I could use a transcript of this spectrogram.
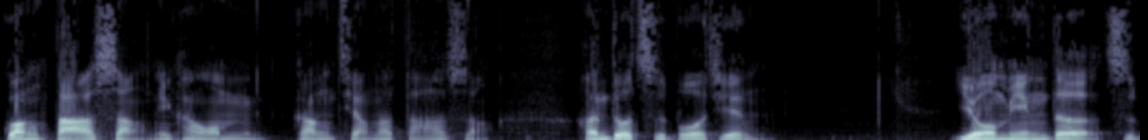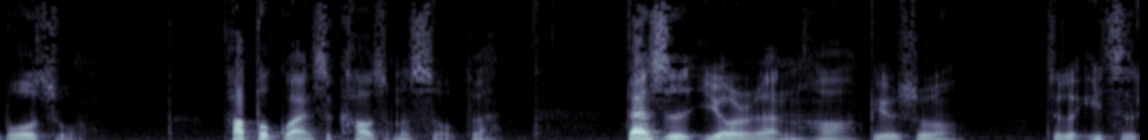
光打赏。你看我们刚讲到打赏，很多直播间有名的直播主，他不管是靠什么手段，但是有人哈，比如说这个一直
